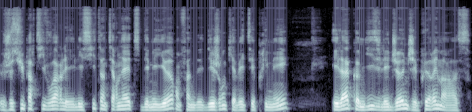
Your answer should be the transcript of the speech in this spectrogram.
je suis parti voir les, les, sites internet des meilleurs, enfin des, des, gens qui avaient été primés. Et là, comme disent les jeunes, j'ai pleuré ma race.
